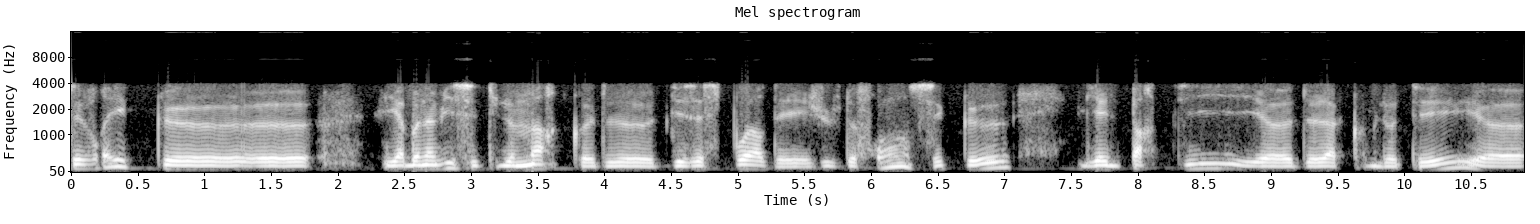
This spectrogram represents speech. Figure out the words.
c'est vrai que et à mon avis, c'est une marque de désespoir des Juifs de France, c'est que il y a une partie euh, de la communauté, euh,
